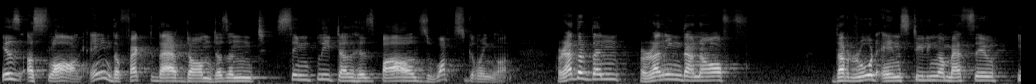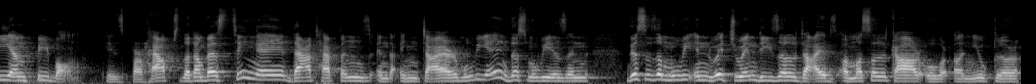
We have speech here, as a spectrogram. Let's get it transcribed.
is a slog and the fact that Dom doesn't simply tell his pals what's going on. Rather than running them off the road and stealing a massive EMP bomb is perhaps the dumbest thing eh, that happens in the entire movie and this movie is in this is a movie in which Vin Diesel drives a muscle car over a nuclear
